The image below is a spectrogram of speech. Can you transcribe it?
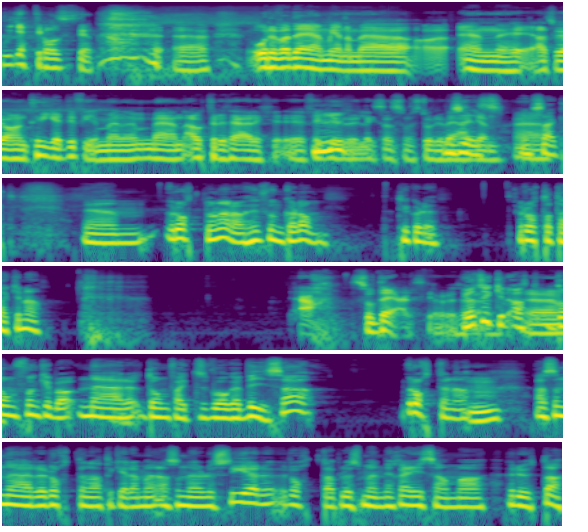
Jättekonstig scen. Eh, och det var det jag menade med en, att vi har en tredje film med, en- auktoritär eh, figur Mm. liksom, som står i vägen. Precis, Eh, exakt. Um, råttorna då, hur funkar de? Tycker du? Råttattackerna? Ja, sådär ska jag säga. Jag tycker att Eh, de funkar bra när de faktiskt vågar visa råttorna. Mm. Alltså när råttorna attackerar, men alltså när du ser råtta plus människa i samma ruta.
